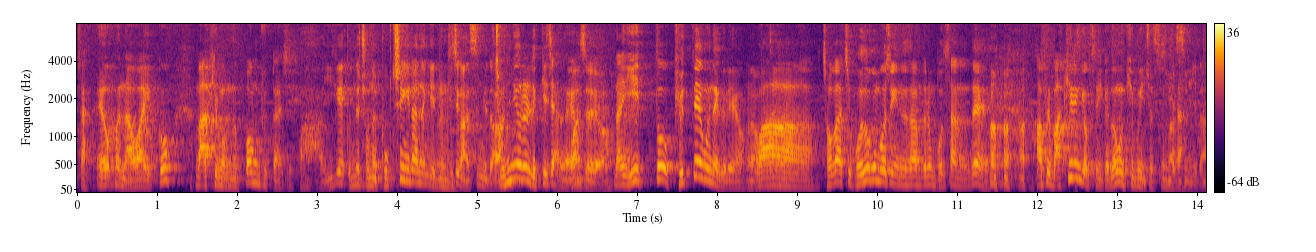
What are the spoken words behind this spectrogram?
자 에어컨 나와 있고 막힘없는 뻥뷰까지. 와 이게 근데 저는 복층이라는 게 믿기지가 않습니다. 전율을 느끼지 않아요? 맞아요. 난 이 또 뷰 때문에 그래요. 아, 와, 저같이 고소공포증 있는 사람들은 못 사는데 앞에 막히는 게 없으니까 너무 기분이 좋습니다. 맞습니다.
